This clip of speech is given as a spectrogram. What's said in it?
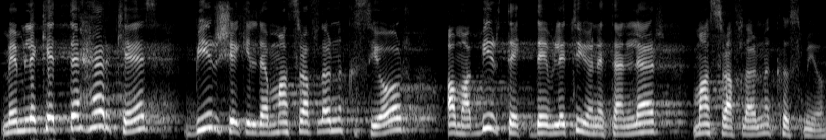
Memlekette herkes bir şekilde masraflarını kısıyor ama bir tek devleti yönetenler masraflarını kısmıyor.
